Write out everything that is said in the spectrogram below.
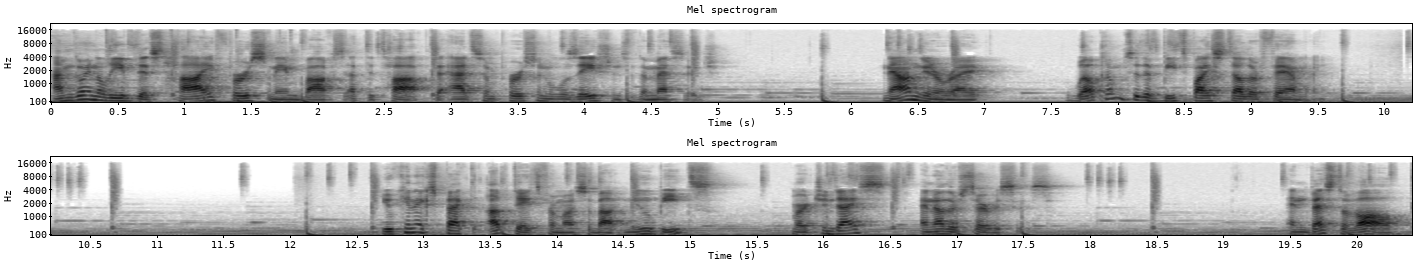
I'm going to leave this hi first name box at the top to add some personalization to the message. Now I'm going to write, Welcome to the Beats by Stellar family. You can expect updates from us about new beats, merchandise, and other services. And best of all,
